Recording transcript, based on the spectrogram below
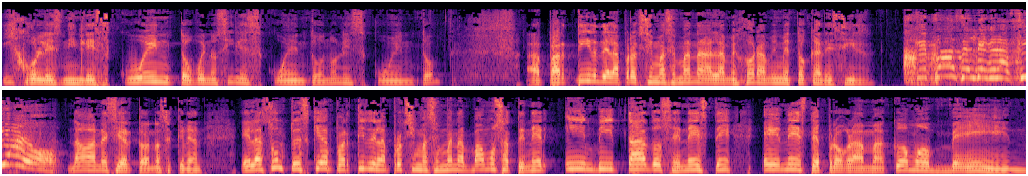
híjoles, ni les cuento. Bueno, sí les cuento, no les cuento. A partir de la próxima semana, a lo mejor a mí me toca decir ¿Qué pasa, el desgraciado? No, no es cierto, no se crean. El asunto es que a partir de la próxima semana vamos a tener invitados en este, en este programa, como ven.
